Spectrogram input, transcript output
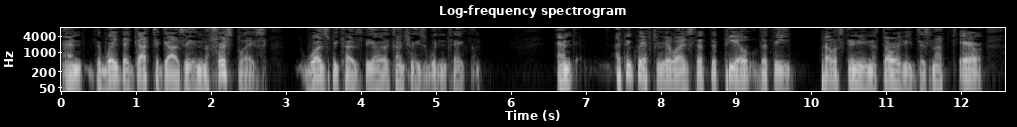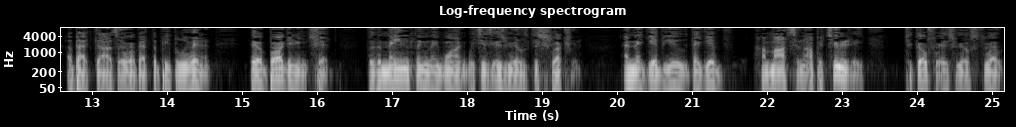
And the way they got to Gaza in the first place was because the other countries wouldn't take them. And I think we have to realize that the PL, that the Palestinian Authority does not care about Gaza or about the people who are in it. They're bargaining shit for the main thing they want, which is Israel's destruction. And they give you, they give Hamas an opportunity to go for Israel's throat.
